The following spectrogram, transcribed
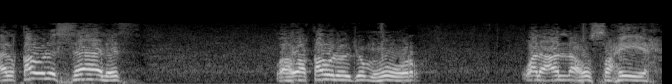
القول الثالث وهو قول الجمهور ولعله الصحيح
